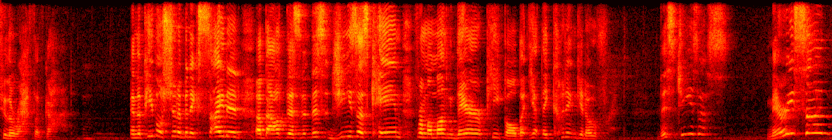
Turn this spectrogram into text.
to the wrath of God. And the people should have been excited about this, that this Jesus came from among their people, but yet they couldn't get over it. This Jesus, Mary's son,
